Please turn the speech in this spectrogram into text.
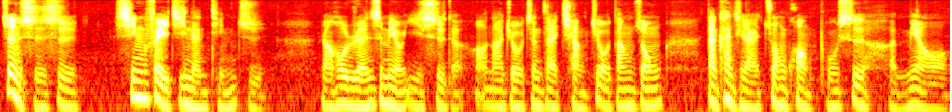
证实是心肺机能停止，然后人是没有意识的啊，那就正在抢救当中，但看起来状况不是很妙哦。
